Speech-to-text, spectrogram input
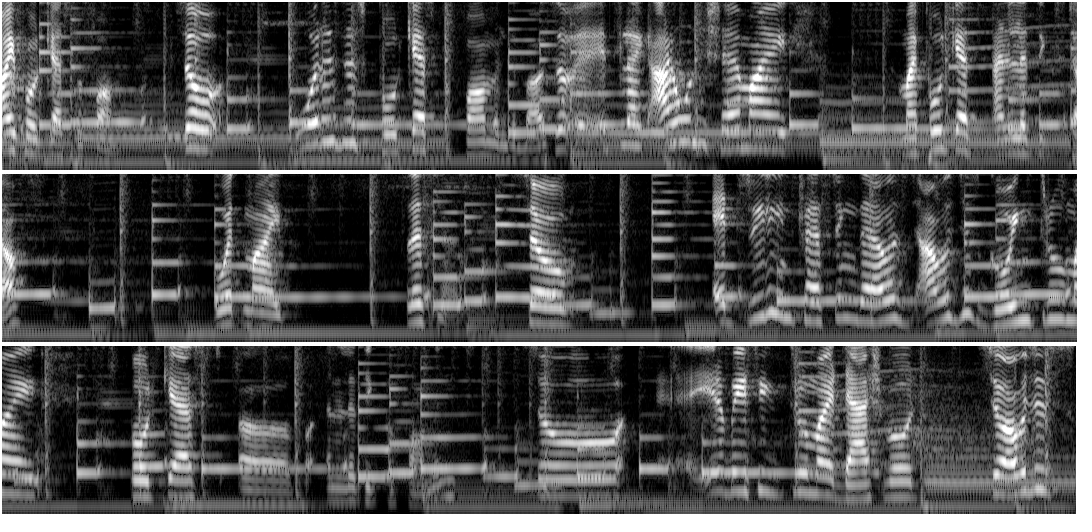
my podcast performance. So what is this podcast performance about? So it's like I want to share my my podcast analytic stuff with my listeners so it's really interesting that i was i was just going through my podcast uh, analytic performance. So you know basically through my dashboard. So i was just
